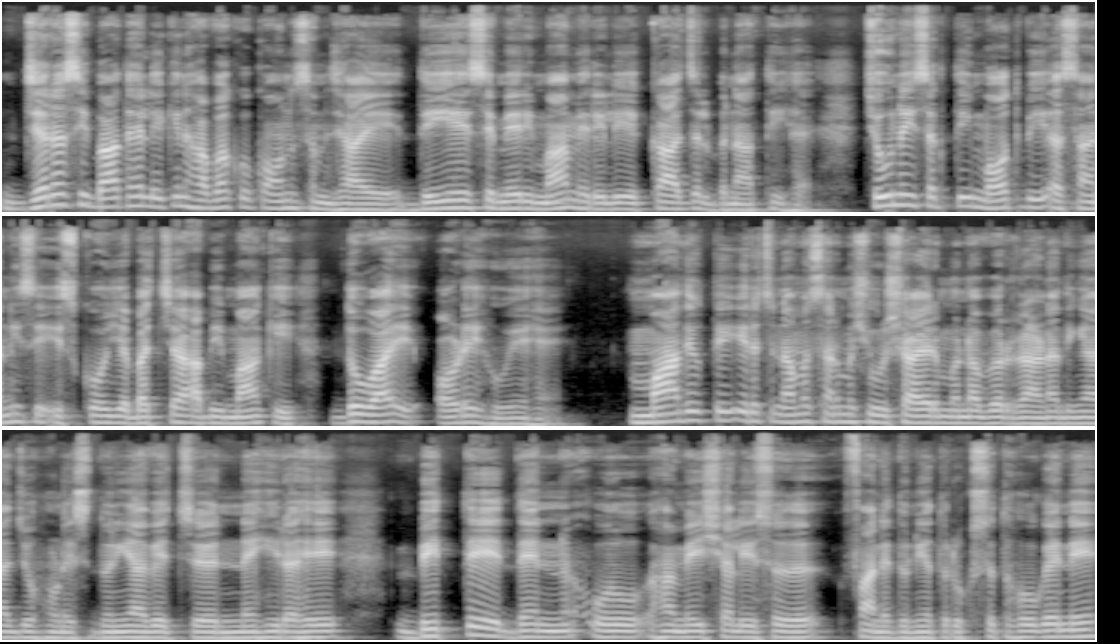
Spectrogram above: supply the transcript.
जरा सी बात है लेकिन हवा को कौन समझाए दिए से मेरी माँ मेरे लिए काजल बनाती है छू नहीं सकती मौत भी आसानी से इसको यह ਬੱਚਾ ਅਭੀ ਮਾਂ ਕੀ ਦੁਆਏ ਔੜੇ ਹੋਏ ਹੈ ਮਾਂ ਦੇ ਉੱਤੇ ਇਹ ਰਚਨਾਵਾਂ ਸਨ ਮਸ਼ਹੂਰ ਸ਼ਾਇਰ ਮੁਨੱਵਰ ਰਾਣਾ ਦੀਆਂ ਜੋ ਹੁਣ ਇਸ ਦੁਨੀਆ ਵਿੱਚ ਨਹੀਂ ਰਹੇ ਬੀਤੇ ਦਿਨ ਉਹ ਹਮੇਸ਼ਾ ਲਈ ਇਸ ਫਾਨੇ ਦੁਨੀਆ ਤੋਂ ਰੁਖਸਤ ਹੋ ਗਏ ਨੇ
